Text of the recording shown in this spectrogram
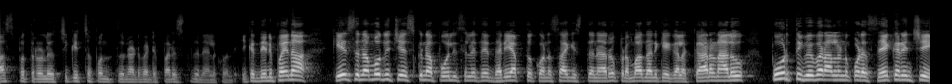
ఆసుపత్రిలో చికిత్స పొందుతున్నటువంటి పరిస్థితి నెలకొంది. ఇక దీనిపైన కేసు నమోదు చేసుకున్న పోలీసులు అయితే దర్యాప్తు కొనసాగిస్తున్నారు. ప్రమాదానికి గల కారణాలు పూర్తి వివరాలను కూడా సేకరించి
